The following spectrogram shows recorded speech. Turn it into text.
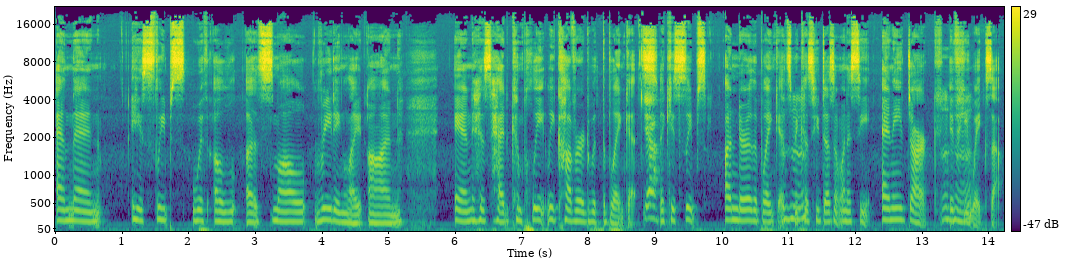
And then he sleeps with a, a small reading light on and his head completely covered with the blankets. Yeah. Like he sleeps under the blankets mm-hmm. because he doesn't want to see any dark if he mm-hmm. wakes up.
